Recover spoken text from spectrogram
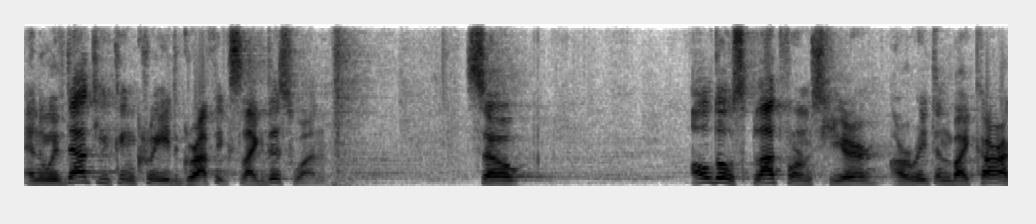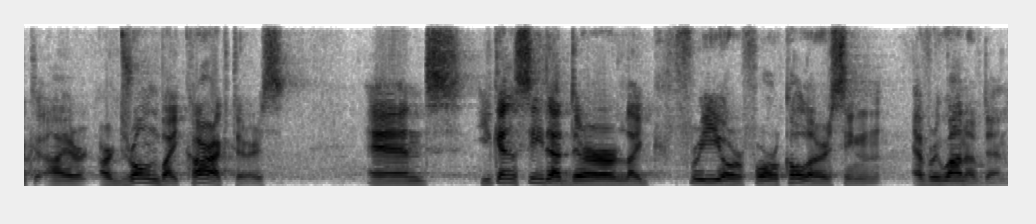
And with that, you can create graphics like this one. So all those platforms here are written by are, are drawn by characters. And you can see that there are like three or four colors in every one of them.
